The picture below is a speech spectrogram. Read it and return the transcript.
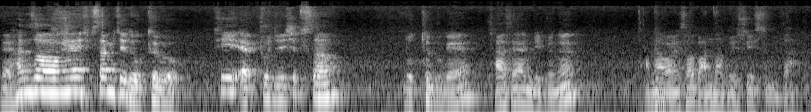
네, 한성의 13인치 노트북 TFG13 노트북의 자세한 리뷰는 다나와에서 만나볼 수 있습니다.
